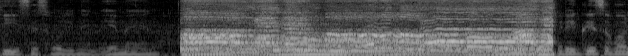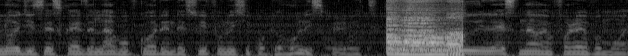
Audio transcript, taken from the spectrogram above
Jesus' holy name. Amen. Grace of our Lord Jesus Christ, the love of God, and the sweet fellowship of the Holy Spirit with us now and forevermore.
